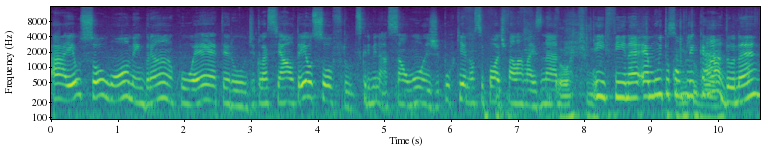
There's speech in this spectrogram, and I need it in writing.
ah, eu sou um homem branco, hétero, de classe alta, eu sofro discriminação hoje, por que não se pode falar mais nada? Ótimo. Enfim, né? É muito Isso complicado, é muito né?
